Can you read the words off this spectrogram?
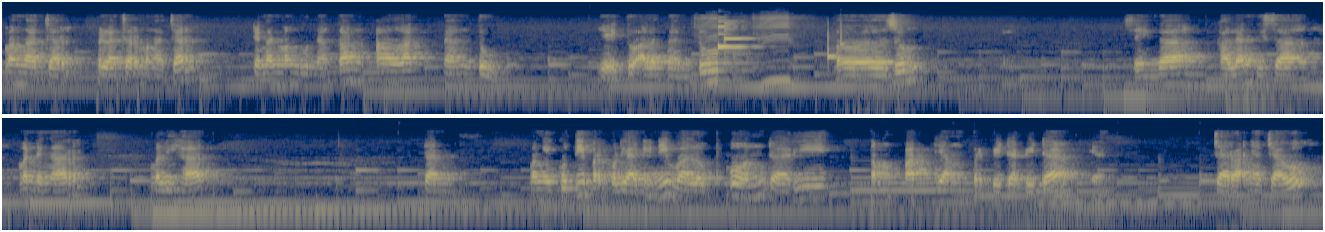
mengajar, belajar mengajar dengan menggunakan alat bantu, yaitu alat bantu uh, Zoom, sehingga kalian bisa mendengar, melihat, dan mengikuti perkuliahan ini walaupun dari tempat yang berbeda-beda, ya, jaraknya jauh,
